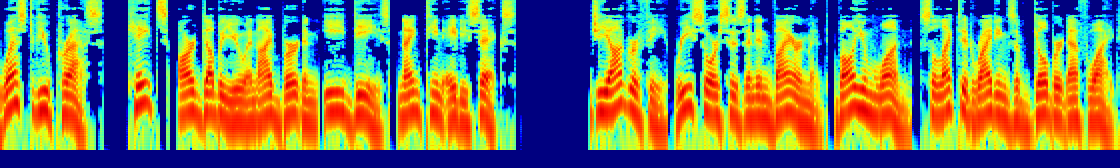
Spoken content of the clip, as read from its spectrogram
Westview Press. Kates, R. W. and I. Burton eds. 1986. Geography, Resources and Environment, Volume 1, Selected Writings of Gilbert F. White.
